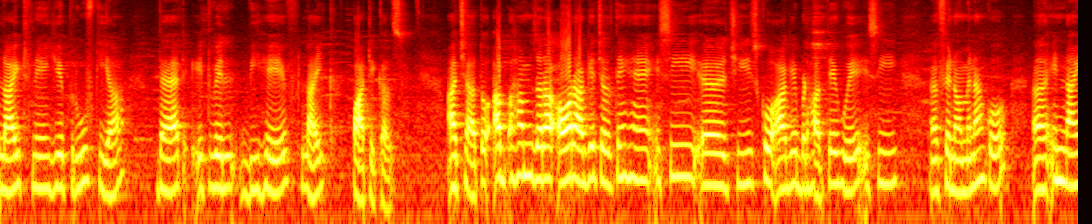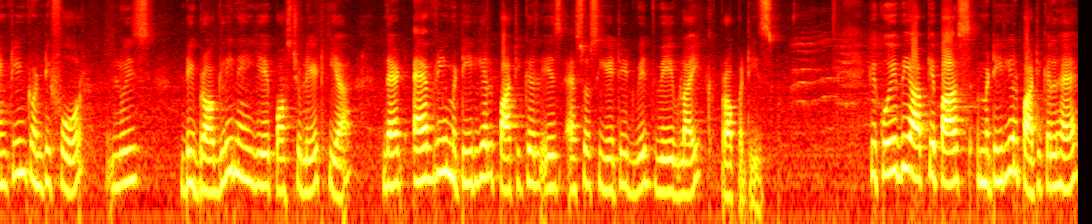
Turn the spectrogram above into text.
लाइट ने ये प्रूव किया that it will behave like particles अच्छा तो अब हम ज़रा और आगे चलते हैं इसी चीज़ को आगे बढ़ाते हुए इसी फिनोमेना को इन 1924 लुइस डी ब्रॉगली ने ये पॉस्टुलेट किया that every material particle is associated with wave like properties कि कोई भी आपके पास मटेरियल पार्टिकल है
